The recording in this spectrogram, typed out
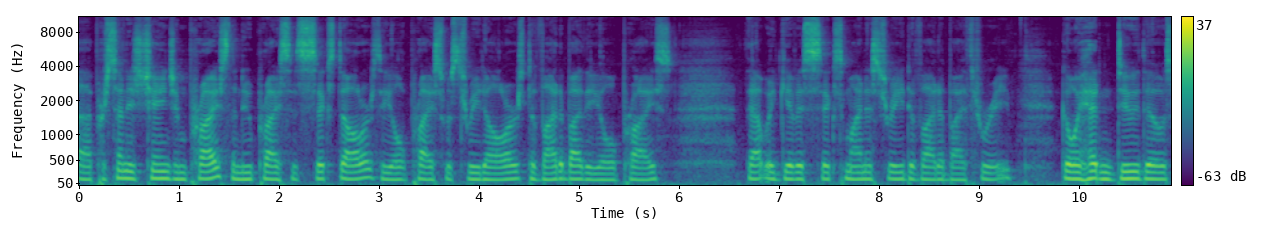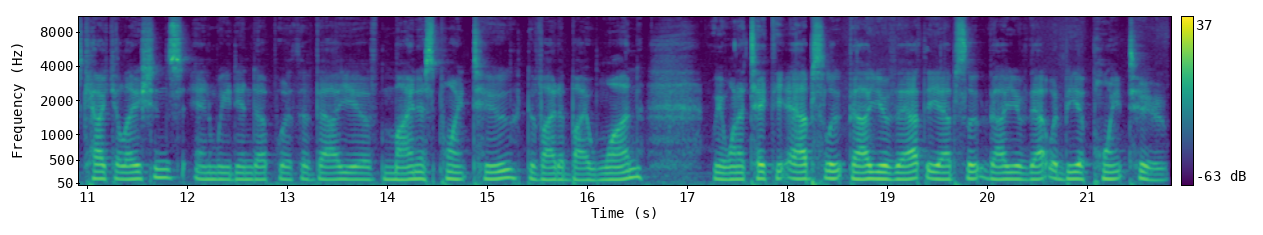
uh, percentage change in price, the new price is $6. The old price was $3 divided by the old price. That would give us 6 minus 3 divided by 3 go ahead and do those calculations and we'd end up with a value of minus 0.2 divided by 1. We want to take the absolute value of that. The absolute value of that would be a 0.2.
